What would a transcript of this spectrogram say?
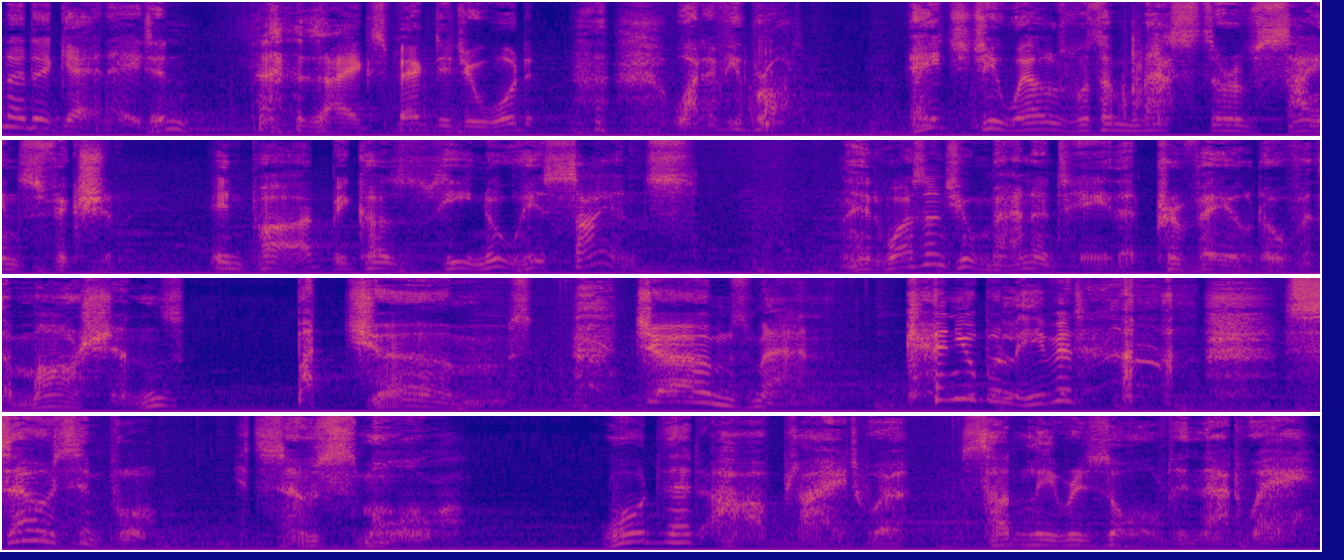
Done it again, Aiden. As I expected you would. what have you brought? H.G. Wells was a master of science fiction, in part because he knew his science. It wasn't humanity that prevailed over the Martians, but germs. Germs, man. Can you believe it? so simple, yet so small. Would that our plight were suddenly resolved in that way.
